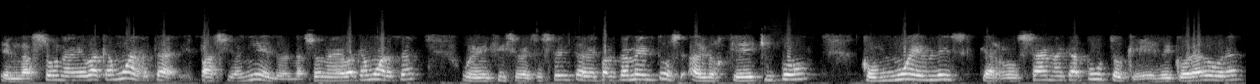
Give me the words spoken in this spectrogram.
en la zona de Vaca Muerta, espacio Añelo, en la zona de Vaca Muerta, un edificio de 60 departamentos a los que equipó con muebles que Rosana Caputo, que es decoradora,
